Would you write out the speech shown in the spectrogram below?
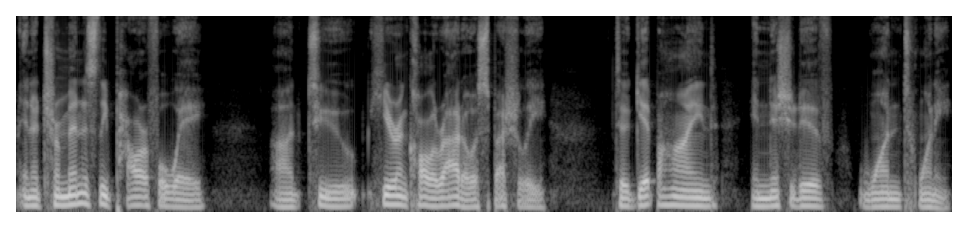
in a tremendously powerful way uh, to here in Colorado, especially, to get behind Initiative 120.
